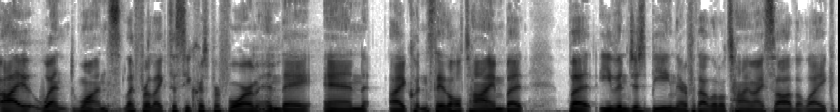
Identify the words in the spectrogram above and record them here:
I went once like for like to see Chris perform Mm-hmm. and they and I couldn't stay the whole time but but even just being there for that little time I saw that like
